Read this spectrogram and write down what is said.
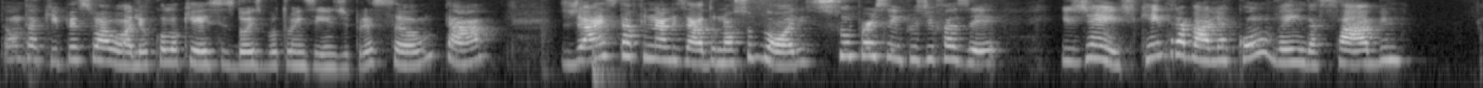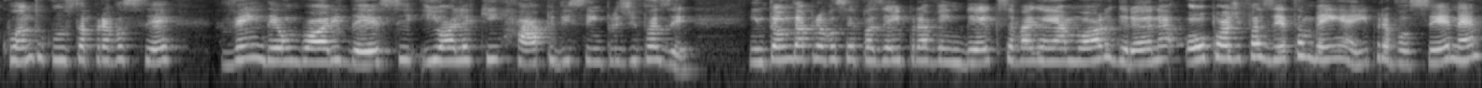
Então, tá aqui, pessoal, olha, eu coloquei esses dois botõezinhos de pressão, tá? Já está finalizado o nosso body, super simples de fazer. E, gente, quem trabalha com venda sabe quanto custa pra você vender um body desse. E olha que rápido e simples de fazer. Então, dá pra você fazer aí pra vender, que você vai ganhar maior grana. Ou pode fazer também aí pra você, né?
